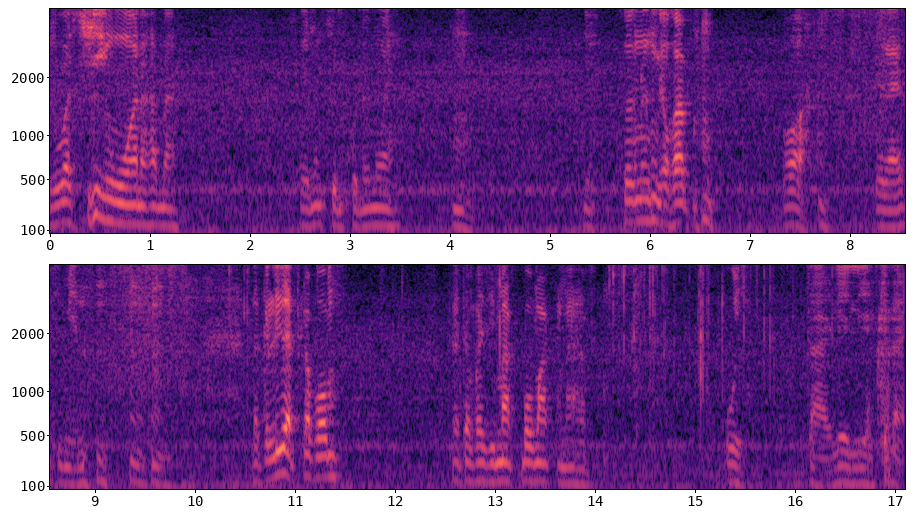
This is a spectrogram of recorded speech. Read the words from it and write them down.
หรือว่าขี้งัวนะครับนะใส่มันเค็มข้นหน่อยอืมนี่เครื่องนึงเดียวครับอ๋อเวลาสิเหมินแล้วก็เลือดครับผมแล้วจะไปสิมักโบมักนะครับ อุ้ยจ่ายเลียดเลียดก็ได้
